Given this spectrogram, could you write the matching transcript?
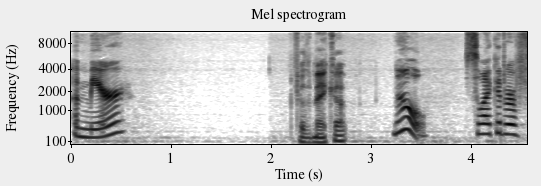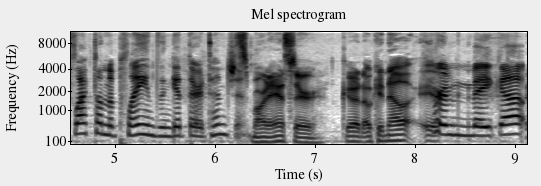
A mirror? For the makeup. No. So I could reflect on the planes and get their attention. Smart answer. Good. Okay, now For makeup?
